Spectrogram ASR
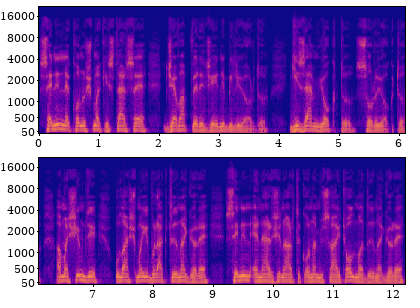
Seninle konuşmak isterse cevap vereceğini biliyordu. Gizem yoktu, soru yoktu. Ama şimdi ulaşmayı bıraktığına göre, senin enerjin artık ona müsait olmadığına göre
